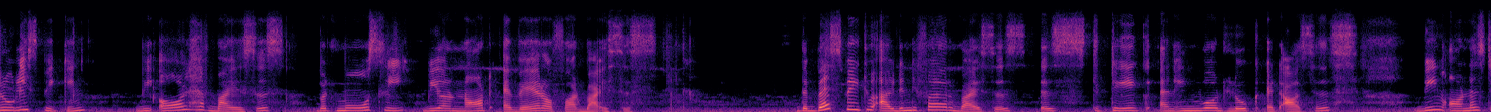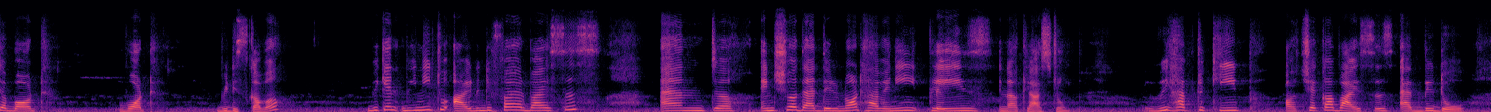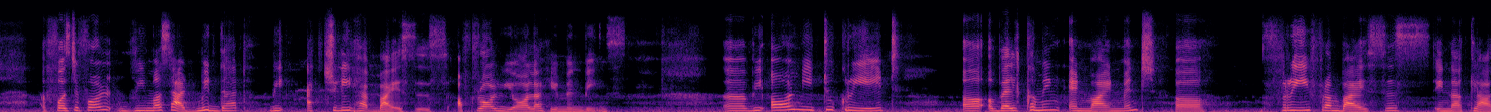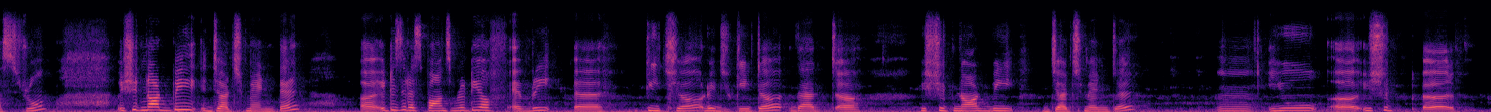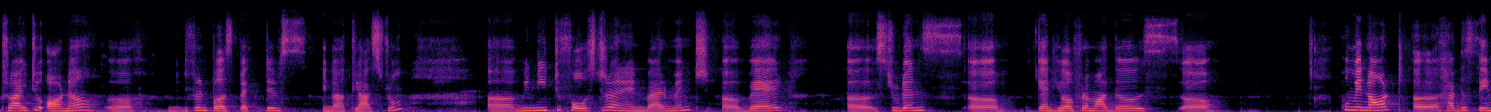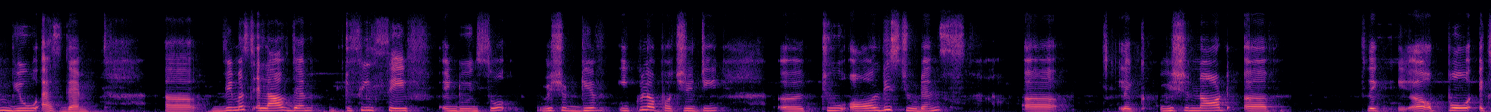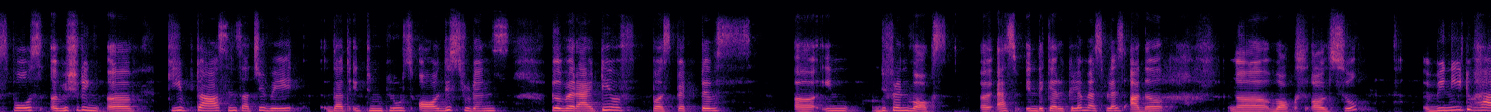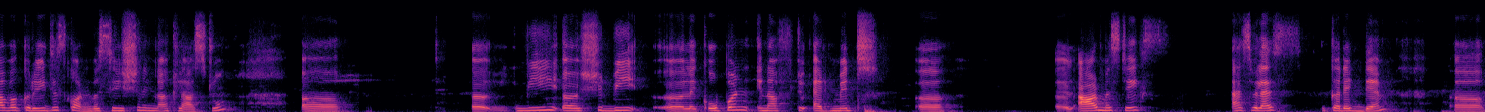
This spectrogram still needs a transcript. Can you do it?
Truly speaking, we all have biases, but mostly we are not aware of our biases. The best way to identify our biases is to take an inward look at ourselves, being honest about what we discover. We can we need to identify our biases and uh, ensure that they do not have any place in our classroom. We have to keep or check our biases at the door. First of all, we must admit that we actually have biases. After all, we all are human beings uh, we all need to create uh, a welcoming environment uh, free from biases in our classroom we should not be judgmental uh, it is a responsibility of every uh, teacher or educator that uh, we should not be judgmental mm, you uh, you should uh, try to honor uh, different perspectives in our classroom uh, we need to foster an environment uh, where uh, students can hear from others who may not have the same view as them. We must allow them to feel safe in doing so. We should give equal opportunity to all the students. Like we should not uh, like uh, po- expose uh, we should uh, keep tasks in such a way that it includes all the students to a variety of perspectives uh, in different walks uh, as in the curriculum as well as other uh, walks also. We need to have a courageous conversation in our classroom. Uh, uh, we uh, should be uh, like open enough to admit uh, uh, our mistakes as well as correct them. Uh,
